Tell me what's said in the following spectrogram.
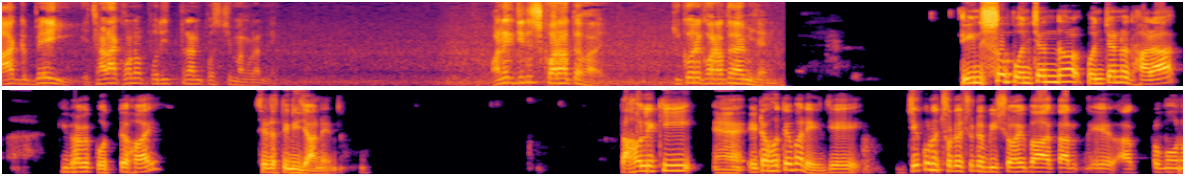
লাগবেই। এছাড়া কোনো পরিত্রাণ পশ্চিমবাংলার নেই। অনেক জিনিস করাতে হয়। কি করে করাতে হয় আমি জানি। তিনশো পঞ্চান্ন পঞ্চান্ন ধারা কীভাবে করতে হয়, সেটা তিনি জানেন। তাহলে কি এটা হতে পারে যে যে কোনো ছোট ছোট বিষয় বা তার আক্রমণ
